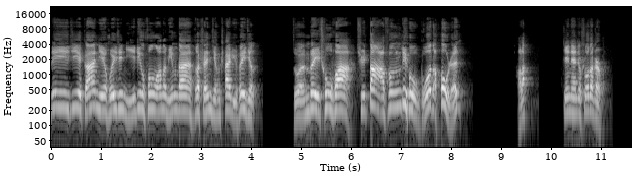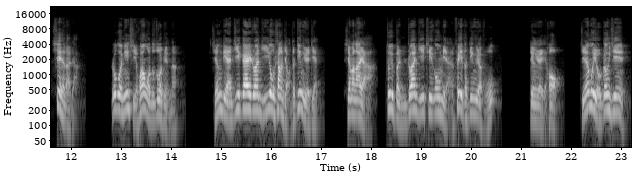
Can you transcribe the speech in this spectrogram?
立即赶紧回去拟定封王的名单和申请差旅费去了，准备出发去大封六国的后人。好了，今天就说到这儿吧，谢谢大家。如果您喜欢我的作品呢？请点击该专辑右上角的订阅键。喜马拉雅对本专辑提供免费的订阅服务，订阅以后，节目有更新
